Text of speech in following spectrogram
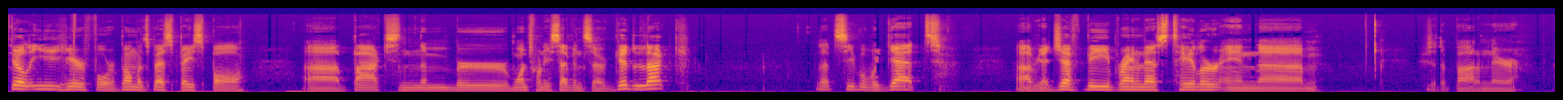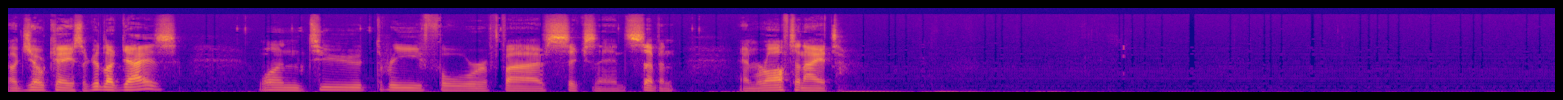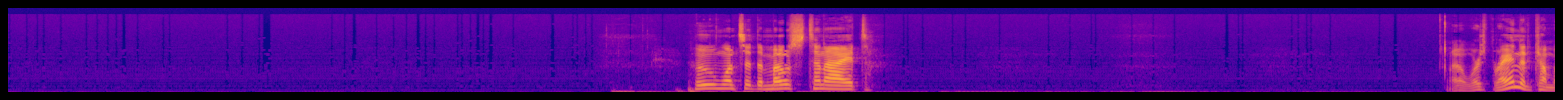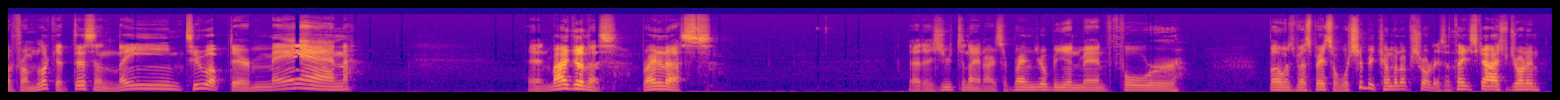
Phil E here for Bowman's Best Baseball uh, box number 127. So good luck. Let's see what we got. Uh, we got Jeff B, Brandon S, Taylor, and um, who's at the bottom there? Oh, Joe K. So good luck, guys. One, two, three, four, five, six, and seven. And we're off tonight. Who wants it the most tonight? Oh, where's Brandon coming from? Look at this in lane two up there. Man. And my goodness, Brandon S. That is you tonight. All right, so Brandon, you'll be in, man, for Bowman's Best Baseball, which should be coming up shortly. So thanks, guys, for joining.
